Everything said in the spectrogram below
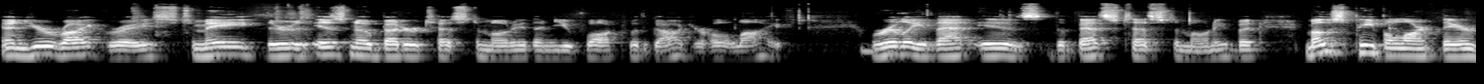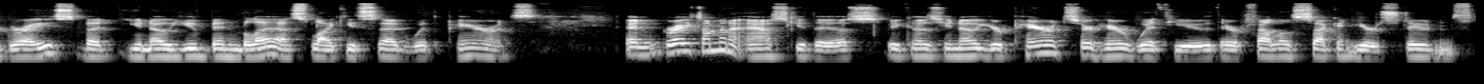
And you're right, Grace. To me, there is no better testimony than you've walked with God your whole life. Really, that is the best testimony. But most people aren't there, Grace. But you know, you've been blessed, like you said, with parents. And Grace, I'm going to ask you this because you know your parents are here with you, they're fellow second year students.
